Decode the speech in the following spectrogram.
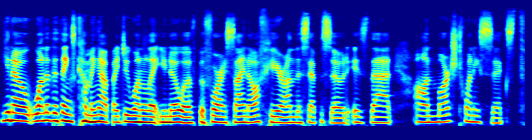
You know, one of the things coming up I do want to let you know of before I sign off here on this episode is that on March 26th,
